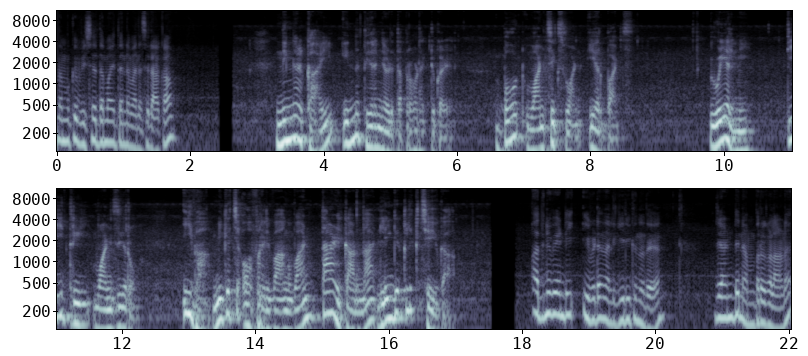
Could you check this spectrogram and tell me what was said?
നമുക്ക് വിശദമായി തന്നെ മനസ്സിലാക്കാം. നിങ്ങൾക്കായി ഇന്ന് തിരഞ്ഞെടുത്ത പ്രോഡക്റ്റുകൾ boat one six one earbuds Realme T three one zero. ഇവ മികച്ച ഓഫറിൽ വാങ്ങുവാൻ താഴെ കാണുന്ന ലിങ്ക് ക്ലിക്ക് ചെയ്യുക. അതിനുവേണ്ടി ഇവിടെ നൽകിയിരിക്കുന്നത് രണ്ട് നമ്പറുകളാണ്.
